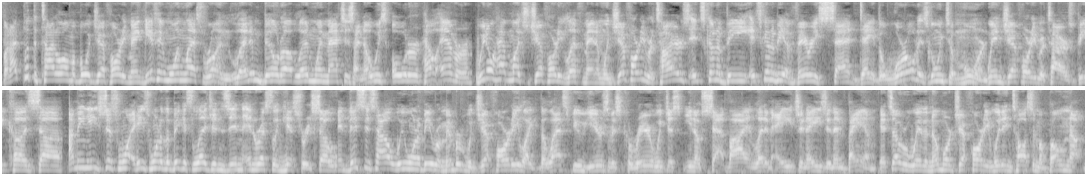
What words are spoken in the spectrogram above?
But I'd put the title on my boy Jeff Hardy, man. Give him one last run. Let him build up. Let him win matches. I know he's older. However, we don't have much Jeff Hardy left, man. And when Jeff Hardy retires, it's gonna be it's gonna be a very sad day. The world is going to mourn when Jeff Hardy retires because uh, I mean he's just one he's one of the biggest legends in in wrestling history. So and this is how we want to be remembered with Jeff Hardy. Like the last few years of his career, we just you know sat by and let him age and age, and then bam, it's over with, and no more Jeff Hardy, and we didn't toss him a bone not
